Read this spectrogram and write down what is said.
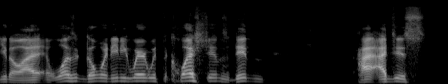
you know, I wasn't going anywhere with the questions. Didn't, I, I just,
